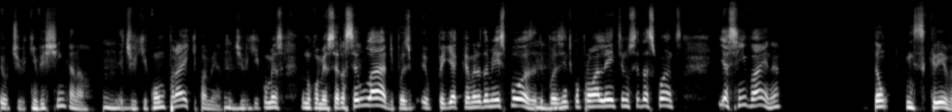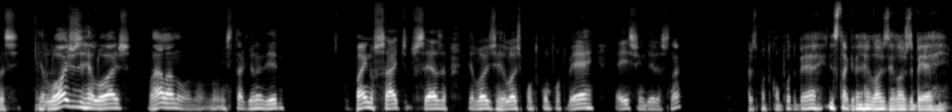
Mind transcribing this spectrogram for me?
eu tive que investir em canal. Uhum. Eu tive que comprar equipamento. Eu Uhum. tive que começar. No começo era celular, depois eu peguei a câmera da minha esposa, Uhum. depois a gente comprou uma lente, não sei das quantas. E assim vai, né? Então, inscreva-se. Relógios e relógios. Vai lá no, no- no Instagram dele. Vai no site do César, relógiosrelógios.com.br. É esse o endereço, né? relógios.com.br, Instagram, relógios, relógios BR.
